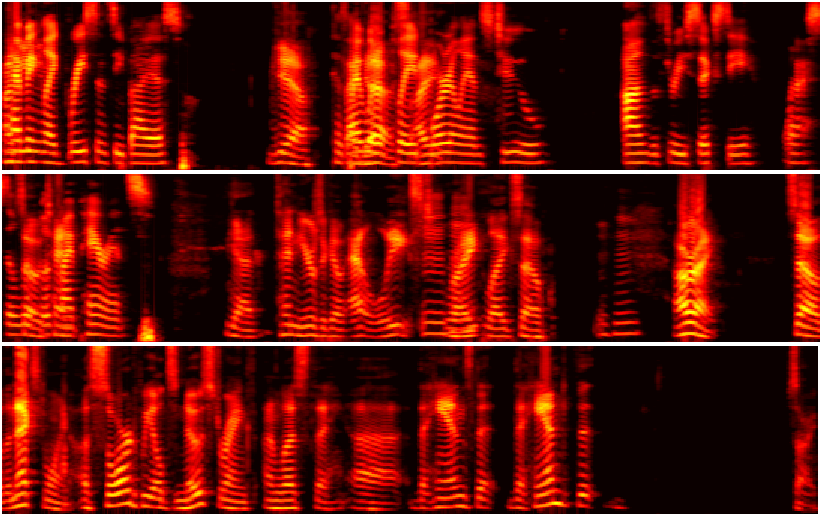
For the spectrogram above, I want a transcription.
I Having mean, like recency bias yeah, because I I, would have played I- Borderlands 2 on the 360 when I still lived So with 10 my parents. yeah, ten years ago at least, Mhm. right? Like so. hmm All right. So the next one, a sword wields no strength unless the uh, the hands that the hand that sorry,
